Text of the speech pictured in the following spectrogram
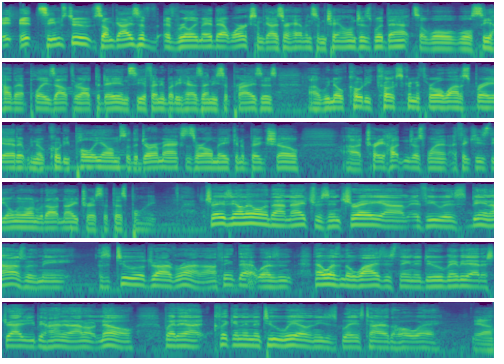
It, it seems to some guys have, have really made that work. Some guys are having some challenges with that, so we'll we'll see how that plays out throughout the day and see if anybody has any surprises. Uh, we know Cody Cook's going to throw a lot of spray at it. We know Cody Pulliam, so the Duramaxes are all making a big show. Uh, Trey Hutton just went. I think he's the only one without nitrous at this point. Trey's the only one without nitrous, and Trey, um, if he was being honest with me, it was a two-wheel drive run. I think that wasn't that wasn't the wisest thing to do. Maybe they had a strategy behind it. I don't know. But uh, clicking in the two-wheel and he just blazed tire the whole way. Yeah,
